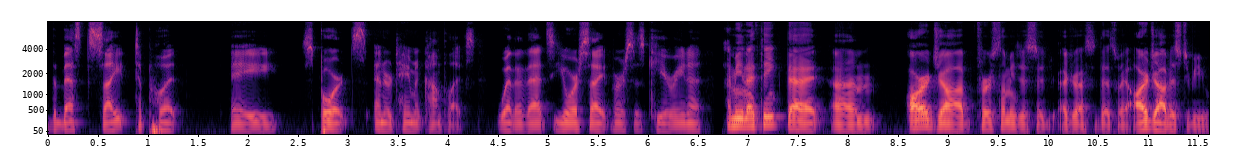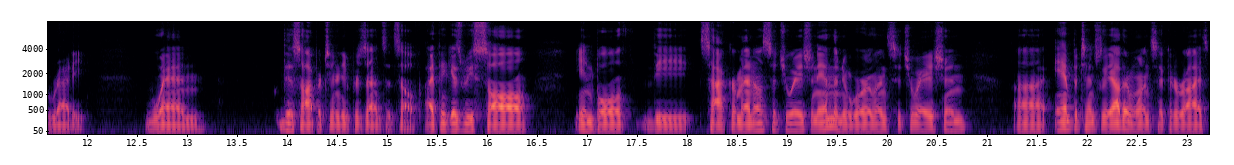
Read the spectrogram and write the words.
the best site to put a sports entertainment complex, whether that's your site versus Key Arena? I mean, I think that um, our job, first, let me just address it this way our job is to be ready when this opportunity presents itself. I think as we saw in both the Sacramento situation and the New Orleans situation, uh, and potentially other ones that could arise,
